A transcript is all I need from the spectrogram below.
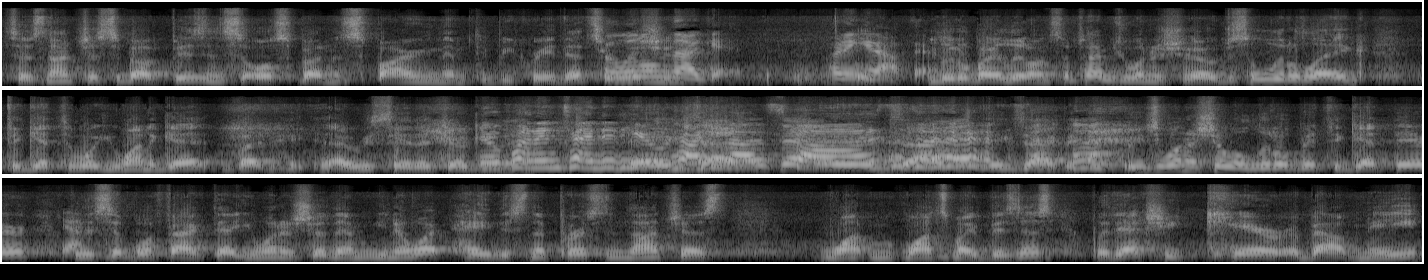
So it's not just about business; it's also about inspiring them to be great. That's a our little mission nugget, putting it out there. little by little. And sometimes you want to show just a little leg to get to what you want to get. But I always say that jokingly. No pun intended here. We're talking about spas. Exactly, exactly. But you just want to show a little bit to get there. Yeah. For the simple fact that you want to show them, you know what? Hey, this person not just want, wants my business, but they actually care about me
